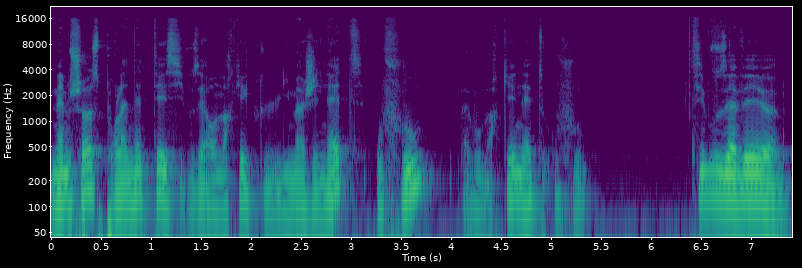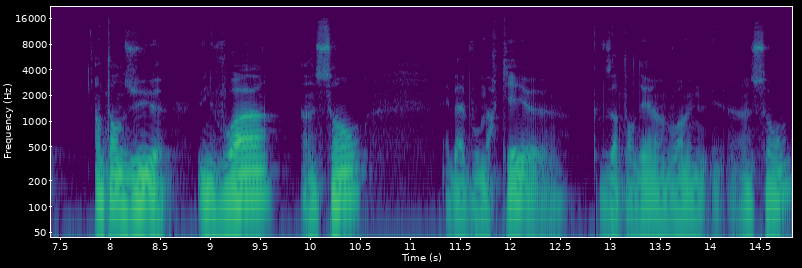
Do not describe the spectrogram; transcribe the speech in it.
Même chose pour la netteté. Si vous avez remarqué que l'image est nette ou floue, ben, vous marquez net ou flou. Si vous avez euh, entendu une voix, un son, eh ben, vous marquez vous entendez un voix, un, son,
